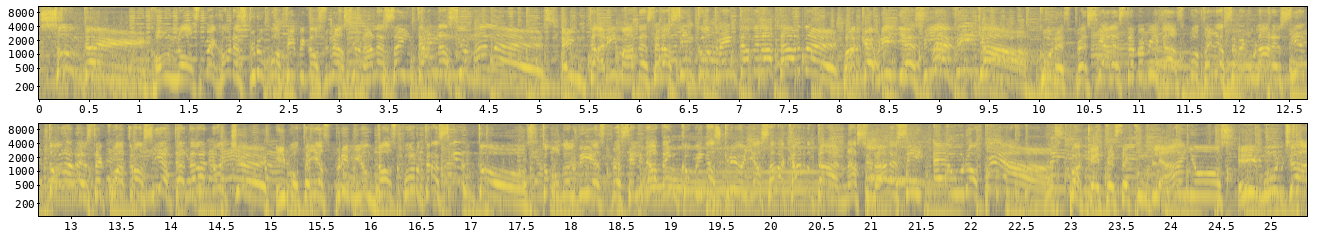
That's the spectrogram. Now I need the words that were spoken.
Sunday con los mejores grupos típicos nacionales e internacionales. En tarima desde las 5.30 de la tarde para que brilles la villa. Con especiales de bebidas, botellas regulares 100 dólares de 4 a 7 de la noche. Y botellas premium 2 por 300 todo el día especialidad en comidas criollas a la carta, nacionales y europeas. Paquetes de cumpleaños y mucha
